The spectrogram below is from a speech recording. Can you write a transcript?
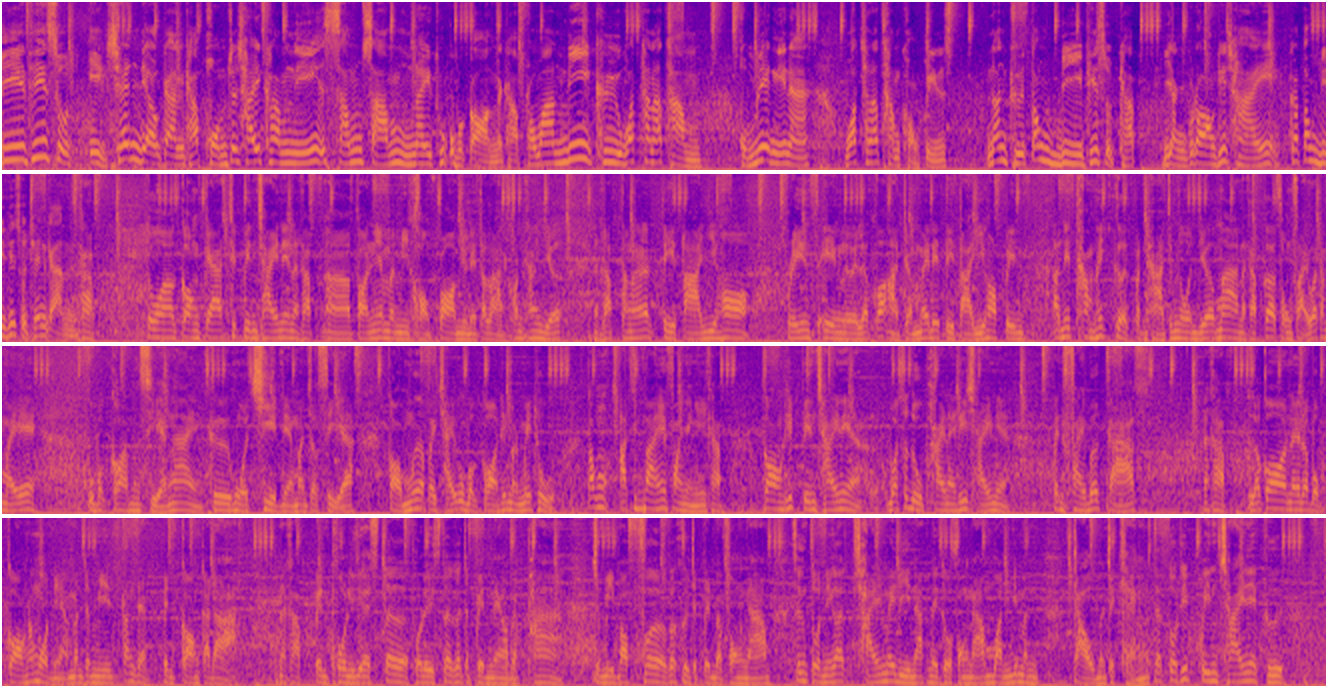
ดีที่สุดอีกเช่นเดียวกันครับ ผมจะใช้คำนี้ซ้ำๆในทุกอุปกรณ์นะครับ เพราะว่านี่คือวัฒนธรรม ผมเรียกงี้นะ วัฒนธรรมของ Prince นั่นคือต้องดีที่สุดครับ อย่างกรองที่ใช้ก็ต้องดีที่สุดเช่นกันครับตัวกองแก๊สที่ปรินใช้เนี่ยนะครับอตอนนี้มันมีของปลอมอยู่ในตลาดค่อนข้างเยอะนะครับทั้งนั้นตีตายี่ห้อปรินซ์เองเลย แล้วก็อาจจะไม่ได้ตีตายี่ห้อปรินซ์อันนี้ทำให้เกิดปัญหาจำนวนเยอะมากนะครับก็สงสัยว่าทำไมเอ๊ อุปกรณ์มันเสียง่าย คือหัวฉีดเนี่ยมันจะเสียต่อเมื่อไปใช้อุปกรณ์ที่มันไม่ถูก ต้องอธิบายให้ฟังอย่างนี้ครับกองที่ปินใช้เนี่ยวัสดุภายในที่ใช้เนี่ยเป็นไฟเบอร์ก๊าซนะครับแล้วก็ในระบบกองทั้งหมดเนี่ยมันจะมีตั้งแต่เป็นกองกระดาษ นะครับเป็นโพลีเอสเตอร์โพลีเอสเตอร์ก็จะเป็นแนวแบบผ้า จะมีบัฟเฟอร์ก็คือจะเป็นแบบฟองน้ำซึ่งตัวนี้ก็ใช้ไม่ดีนักในตัวฟองน้ำวันที่มันเก่ามันจะแข็ง แต่ตัวที่ปรินใช้เนี่ยคือ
